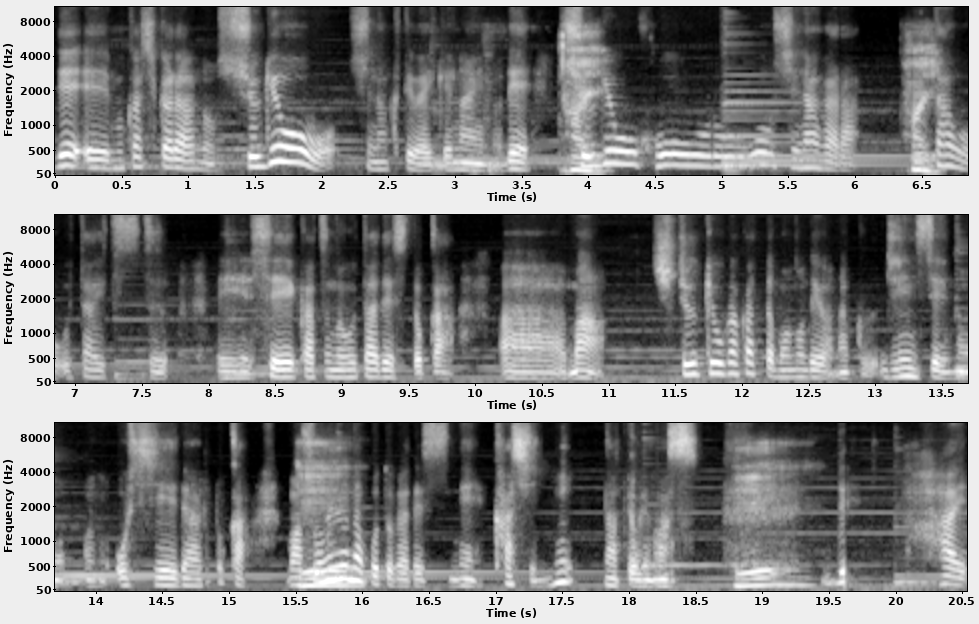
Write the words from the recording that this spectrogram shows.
で、えー、昔からあの修行をしなくてはいけないので、はい、修行放浪をしながら歌を歌いつつ、はい、えー、生活の歌ですとかあまあ宗教がかったものではなく人生のあの教えであるとか、まあ、そのようなことがですね歌詞になっております。ではい、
